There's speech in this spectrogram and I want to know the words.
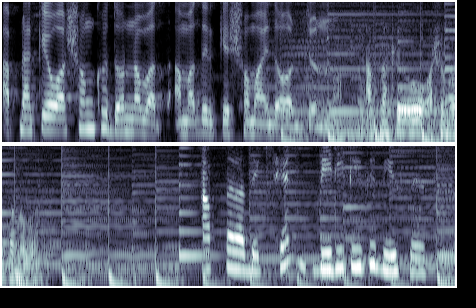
আপনাকে অসংখ্য ধন্যবাদ আমাদেরকে সময় দেওয়ার জন্য। আপনাকেও অসংখ্য ধন্যবাদ। আপনারা দেখছেন বিডি টিভি বিজনেস।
